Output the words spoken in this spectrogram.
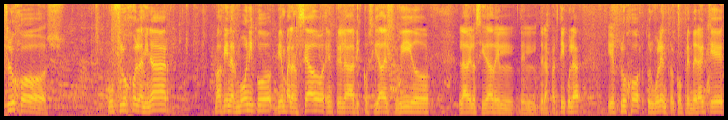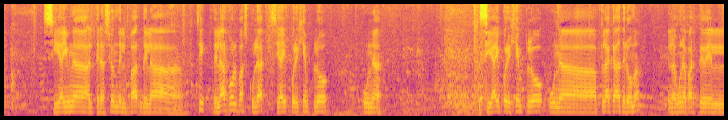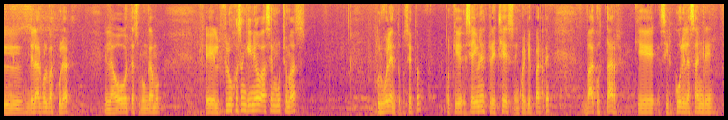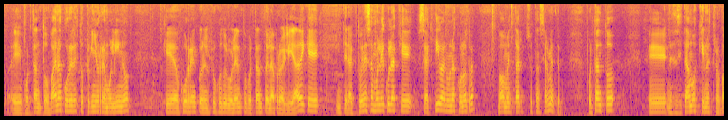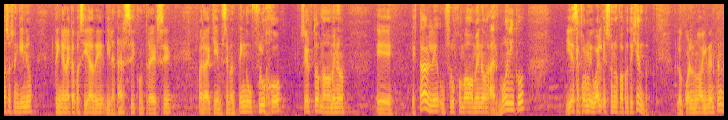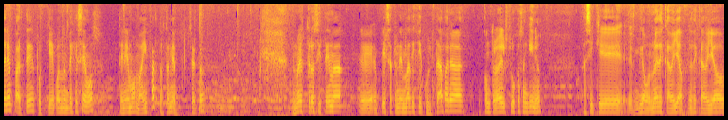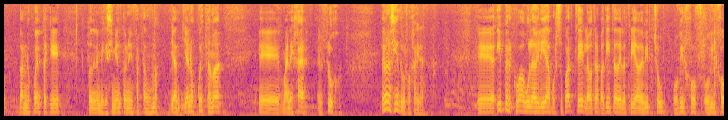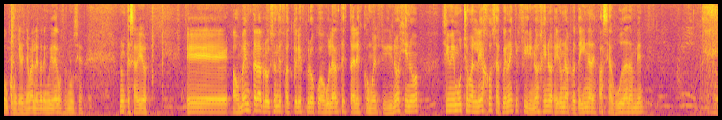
Flujos. Un flujo laminar, más bien armónico, bien balanceado entre la viscosidad del fluido, la velocidad de las partículas y el flujo turbulento. Comprenderán que si hay una alteración del, de la, sí, del árbol vascular, si hay, por ejemplo, una si hay, por ejemplo, una placa de ateroma en alguna parte del, del árbol vascular, en la aorta, supongamos, el flujo sanguíneo va a ser mucho más turbulento, ¿por cierto? Porque si hay una estrechez en cualquier parte, va a costar que circule la sangre, eh, por tanto, van a ocurrir estos pequeños remolinos que ocurren con el flujo turbulento, por tanto, la probabilidad de que interactúen esas moléculas que se activan unas con otras va a aumentar sustancialmente. Por tanto, eh, necesitamos que nuestros vasos sanguíneos tengan la capacidad de dilatarse, contraerse, para que se mantenga un flujo, ¿cierto? Más o menos eh, estable, un flujo más o menos armónico, y de esa forma igual eso nos va protegiendo, lo cual nos ayuda a entender en parte por qué cuando envejecemos tenemos más infartos también, ¿cierto? Nuestro sistema eh, empieza a tener más dificultad para controlar el flujo sanguíneo, así que, digamos, no es descabellado, no es descabellado darnos cuenta que con el envejecimiento nos infartamos más, ya, ya nos cuesta más eh, manejar el flujo. Deme la siguiente, por favor, Jaira. Eh, hipercoagulabilidad, por su parte, la otra patita de la tríada de Virchow, o Virchow, o Virchow, como quieran llamarle, no tengo idea cómo se pronuncia. Nunca sabía. Eh, aumenta la producción de factores procoagulantes, tales como el fibrinógeno. Sin ir mucho más lejos, ¿se acuerdan que el fibrinógeno era una proteína de fase aguda también?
